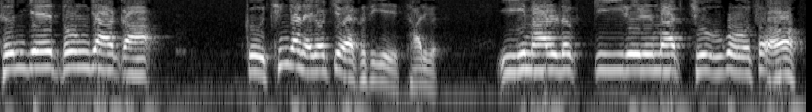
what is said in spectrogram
선제 동자가 그 칭찬해 줬지 왜 그새끼 사리 이말 듣기를 맞추고서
